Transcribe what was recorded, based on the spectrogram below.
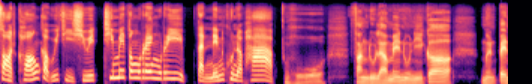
สอดคล้องกับวิถีชีวิตที่ไม่ต้องเร่งรีบ แต่เน้นคุณภาพ โอ้โห ฟังดูแล้วเมนูนี้ก็ เหมือนเป็น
